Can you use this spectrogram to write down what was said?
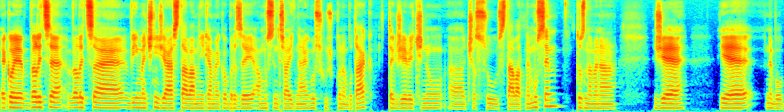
jako je velice, velice výjimečný, že já stávám nikam jako brzy a musím třeba jít na nějakou schůzku nebo tak, takže většinu eh, času stávat nemusím. To znamená, že je, nebo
